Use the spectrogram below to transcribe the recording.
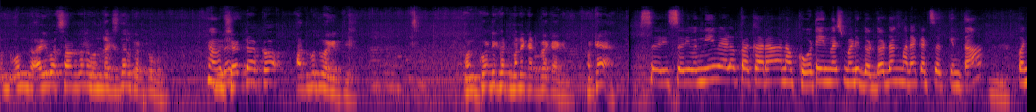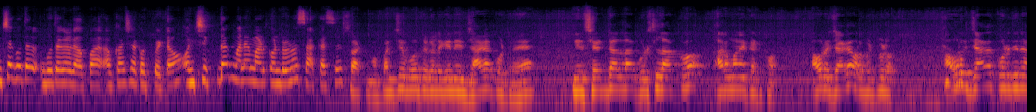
ಒಂದು ಒಂದು ಐವತ್ತು ಸಾವಿರದಲ್ಲಿ ಒಂದು ಲಕ್ಷದಲ್ಲಿ ಕಟ್ಕೋಬೋದು. ಶೆಡ್ ಹಾಕೋ ಅದ್ಭುತವಾಗಿರ್ತೀವಿ ಒಂದು ಕೋಟಿ ಕೊಟ್ಟು ಮನೆ ಕಟ್ಟಬೇಕಾಗಿಲ್ಲ ಓಕೆ ಸರಿ ಸರಿ. ಇವಾಗ ನೀವ್ ಹೇಳೋ ಪ್ರಕಾರ ನಾವು ಕೋಟಿ ಇನ್ವೆಸ್ಟ್ ಮಾಡಿ ದೊಡ್ಡ ದೊಡ್ಡಂಗ್ ಮನೆ ಕಟ್ಸೋದ್ಕಿಂತ ಪಂಚಭೂತ ಭೂತಗಳಿಗೆ ಅವಕಾಶ ಕೊಟ್ಬಿಟ್ಟು ಒಂದ್ ಚಿಕ್ಕದಾಗ ಮನೆ ಮಾಡ್ಕೊಂಡ್ರು ಸಾಕ ಸರ್? ಸಾಕಮ್ಮ. ಪಂಚಭೂತಗಳಿಗೆ ನೀನು ಜಾಗ ಕೊಟ್ಟರೆ ನೀನು ಶೆಡ್ ಅಲ್ಲ ಗುಡಿಸ್ಲಾಕೋ ಅರಮನೆ ಕಟ್ಕೋ. ಅವ್ರ ಜಾಗ ಅವ್ರು ಬಿಟ್ಬಿಡು. ಅವ್ರಿಗೆ ಜಾಗ ಕೊಡ್ದಿರ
